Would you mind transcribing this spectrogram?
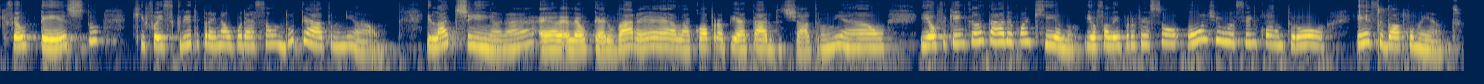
que foi o texto que foi escrito para a inauguração do Teatro União. E lá tinha, né, Eleutério Varela, co-proprietário do Teatro União, e eu fiquei encantada com aquilo. E eu falei, professor, onde você encontrou esse documento?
